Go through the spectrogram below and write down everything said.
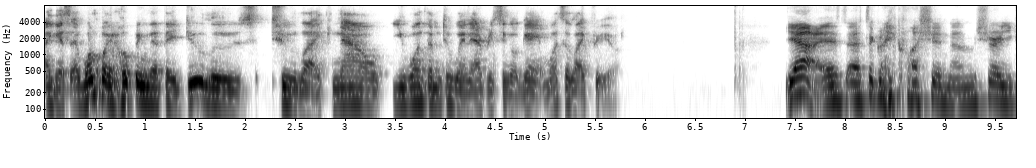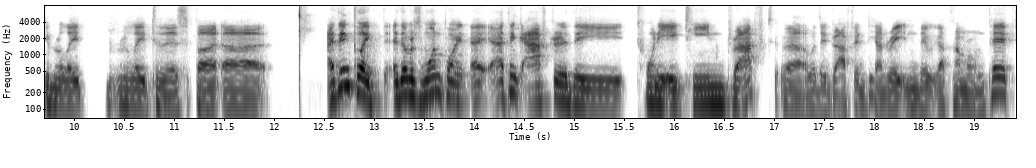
I guess at one point hoping that they do lose to like now you want them to win every single game. What's it like for you? Yeah, it's, that's a great question. I'm sure you can relate relate to this, but uh, I think like there was one point. I, I think after the 2018 draft, uh, where they drafted DeAndre Ayton, they got the number one pick.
